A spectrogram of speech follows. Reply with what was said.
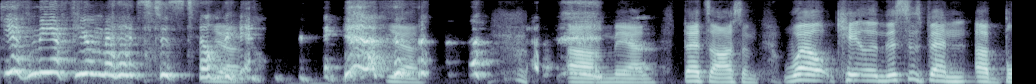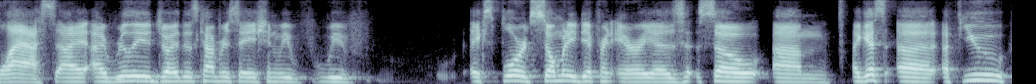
give me a few minutes to still yeah. be angry. yeah. oh man, that's awesome. Well, Caitlin, this has been a blast. I, I really mm-hmm. enjoyed this conversation. We've we've explored so many different areas. So, um, I guess uh, a few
